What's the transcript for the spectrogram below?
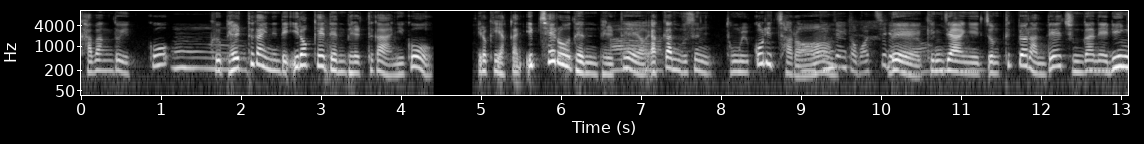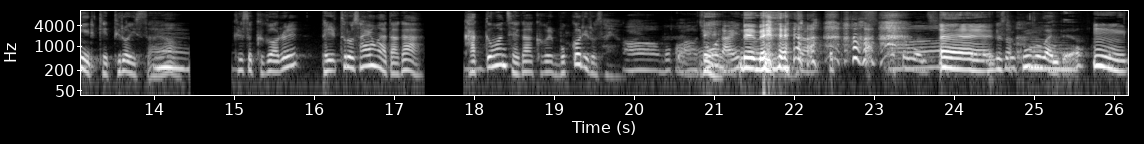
가방도 있고 음. 그 벨트가 있는데 이렇게 된 벨트가 아니고 이렇게 약간 입체로 된 벨트예요. 아. 약간 무슨 동물 꼬리처럼. 어, 굉장히 더 멋지겠네요. 네, 굉장히 좀 특별한데 중간에 링이 이렇게 들어 있어요. 음. 그래서 그거를 벨트로 사용하다가 가끔은 제가 그걸 목걸이로 사요. 아, 뭐, 아, 네. 좋은 아이디어. 네네. 어떤 건지. 네, 그래서 좀 궁금한데요. 음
